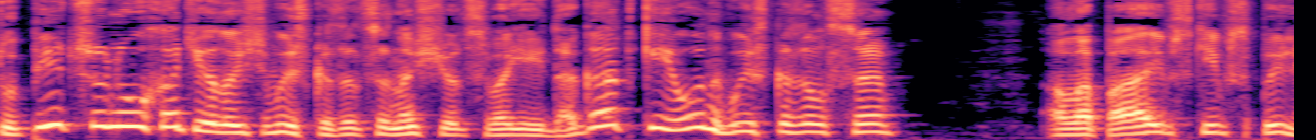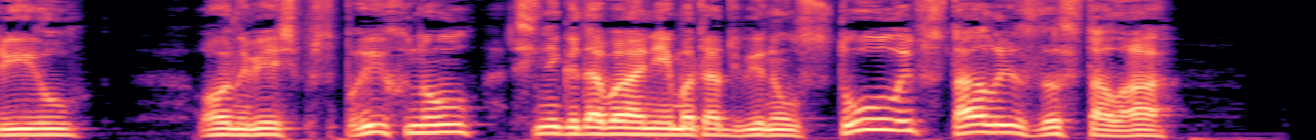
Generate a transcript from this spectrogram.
Тупицыну хотелось высказаться насчет своей догадки, и он высказался. Алапаевский вспылил. Он весь вспыхнул, с негодованием отодвинул стул и встал из-за стола. —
